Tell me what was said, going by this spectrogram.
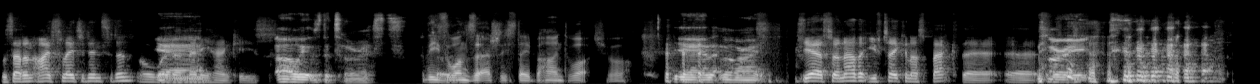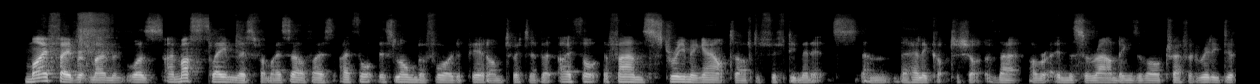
Was that an isolated incident, or were there many hankies? Oh, it was the tourists. These are these the ones that actually stayed behind to watch? Or Yeah, that- all right. Yeah, so now that you've taken us back there, uh, Sorry. my favourite moment was I must claim this for myself. I, I thought this long before it appeared on Twitter, but I thought the fans streaming out after 50 minutes and the helicopter shot of that in the surroundings of Old Trafford really did,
